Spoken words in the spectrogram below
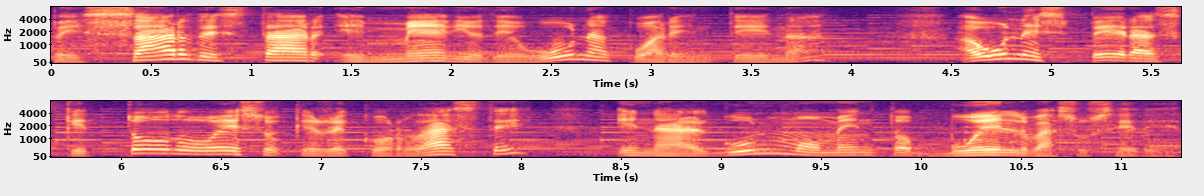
pesar de estar en medio de una cuarentena, aún esperas que todo eso que recordaste en algún momento vuelva a suceder.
